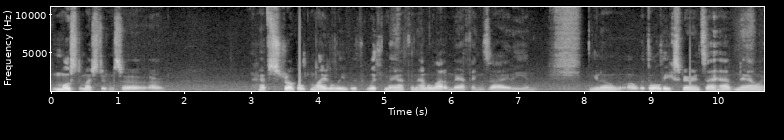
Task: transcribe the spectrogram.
most of my students are, are have struggled mightily with, with math and have a lot of math anxiety. And, you know, uh, with all the experience I have now, I,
